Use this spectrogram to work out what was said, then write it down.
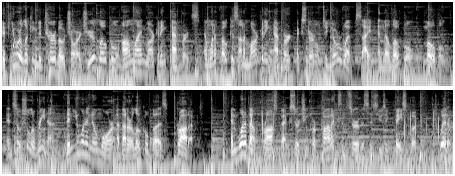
If you are looking to turbocharge your local online marketing efforts and want to focus on a marketing effort external to your website in the local, mobile, and social arena, then you want to know more about our Local Buzz product. And what about prospects searching for products and services using Facebook, Twitter,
